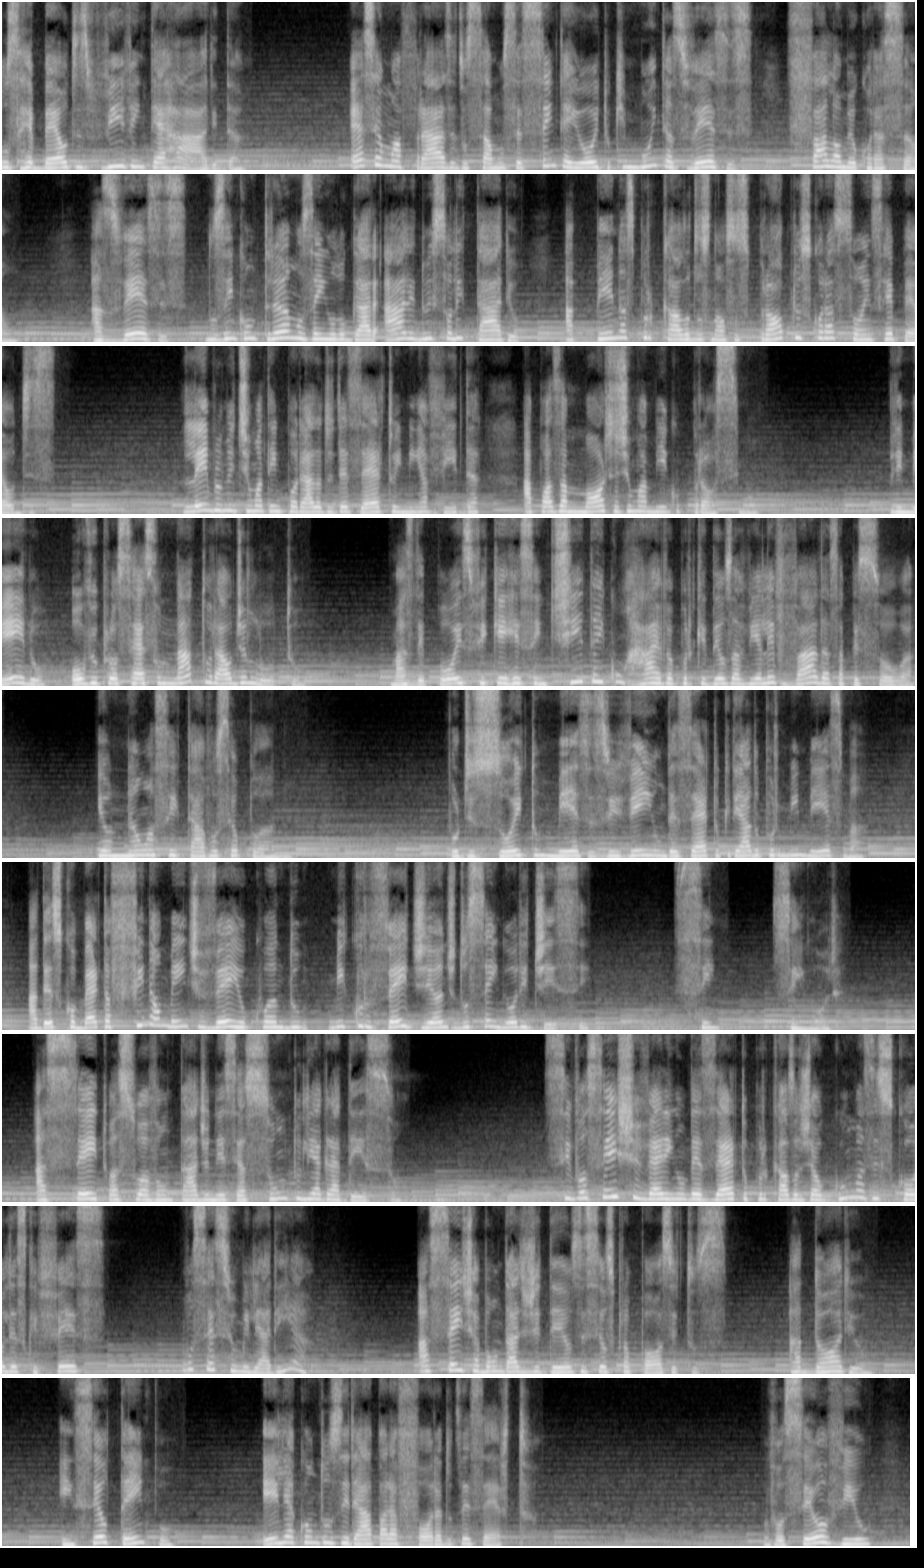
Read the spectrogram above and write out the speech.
os rebeldes vivem em terra árida. Essa é uma frase do Salmo 68 que muitas vezes fala ao meu coração. Às vezes, nos encontramos em um lugar árido e solitário apenas por causa dos nossos próprios corações rebeldes. Lembro-me de uma temporada de deserto em minha vida após a morte de um amigo próximo. Primeiro, houve o processo natural de luto, mas depois fiquei ressentida e com raiva porque Deus havia levado essa pessoa. Eu não aceitava o seu plano. Por 18 meses vivi em um deserto criado por mim mesma. A descoberta finalmente veio quando me curvei diante do Senhor e disse: Sim, Senhor. Aceito a Sua vontade nesse assunto e lhe agradeço. Se você estiver em um deserto por causa de algumas escolhas que fez, você se humilharia? Aceite a bondade de Deus e seus propósitos. Adore-o. Em seu tempo, ele a conduzirá para fora do deserto. Você ouviu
